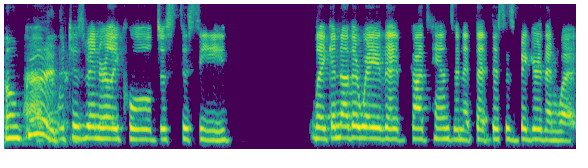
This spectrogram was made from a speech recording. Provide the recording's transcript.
Oh, good. which has been really cool just to see like another way that God's hands in it, that this is bigger than what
